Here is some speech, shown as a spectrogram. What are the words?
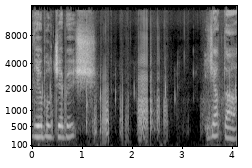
Label C5 ya da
